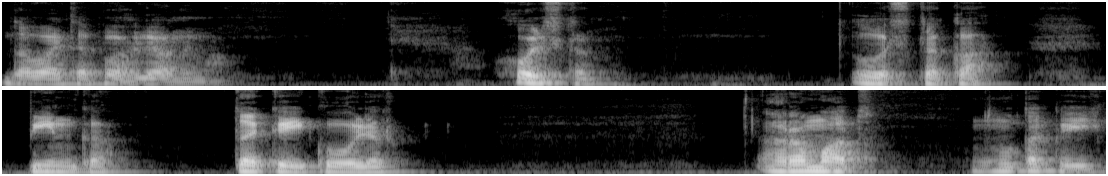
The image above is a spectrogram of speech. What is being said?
Давайте поглянемо. Хольстон. Ось така пінка. Такий колір. Аромат. Ну такий.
